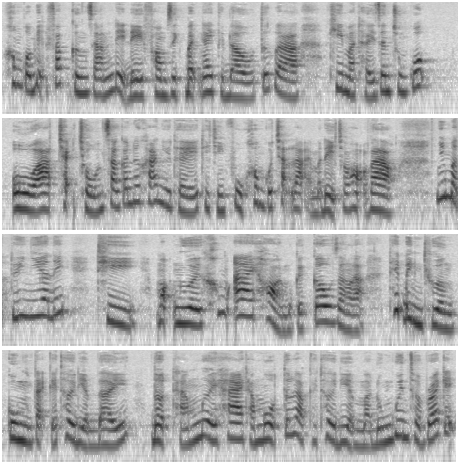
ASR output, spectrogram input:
không có biện pháp cứng rắn để đề phòng dịch bệnh ngay từ đầu, tức là khi mà thấy dân Trung Quốc ồ ạt chạy trốn sang các nước khác như thế thì chính phủ không có chặn lại mà để cho họ vào. Nhưng mà tuy nhiên ấy thì mọi người không ai hỏi một cái câu rằng là thế bình thường cùng tại cái thời điểm đấy đợt tháng 12 tháng 1 tức là cái thời điểm mà đúng winter break ấy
